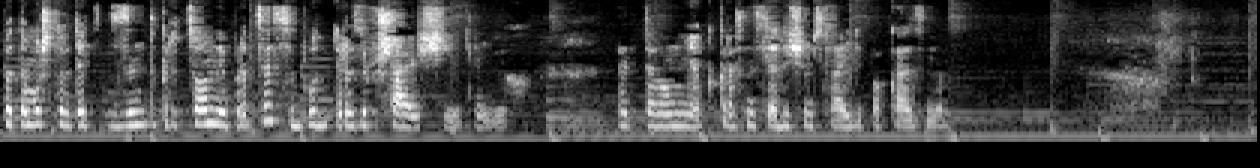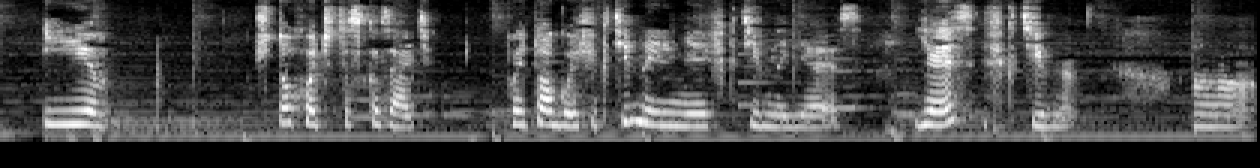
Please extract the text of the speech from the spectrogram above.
потому что вот эти дезинтеграционные процессы будут разрушающими для них. Это у меня как раз на следующем слайде показано. И что хочется сказать? По итогу, эффективно или неэффективно ЕС? ЕС эффективно. А,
